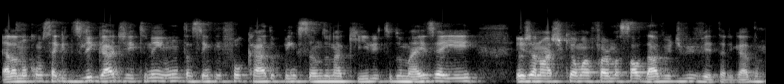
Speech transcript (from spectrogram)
ela não consegue desligar de jeito nenhum, tá sempre focado, pensando naquilo e tudo mais. E aí eu já não acho que é uma forma saudável de viver, tá ligado?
